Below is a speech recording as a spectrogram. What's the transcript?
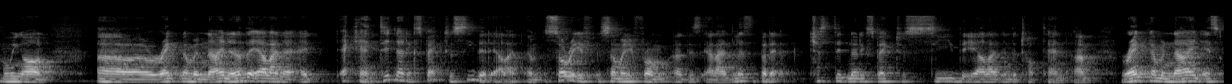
Moving on. Uh, ranked number nine, another airline I, I, actually I did not expect to see that airline. I'm sorry if somebody from uh, this airline listened, but I just did not expect to see the airline in the top 10. Um, ranked number nine is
